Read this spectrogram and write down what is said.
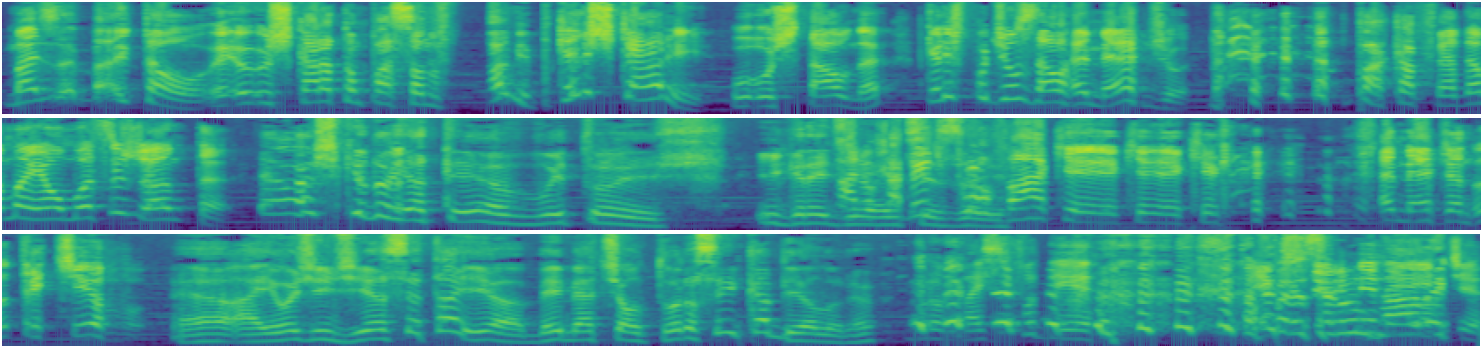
mas- mas, então, os caras estão passando fome porque eles querem, o- os tal, né? Porque eles podiam usar o remédio pra café da manhã, almoço e janta. Eu acho que não ia ter muitos Ah, eu acabei de ingredientes aí. provar que, que, que remédio é nutritivo. É, aí hoje em dia você tá aí, ó, bem metro de altura sem cabelo, né? Bruno, vai se fuder. parecendo um Exterminate.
